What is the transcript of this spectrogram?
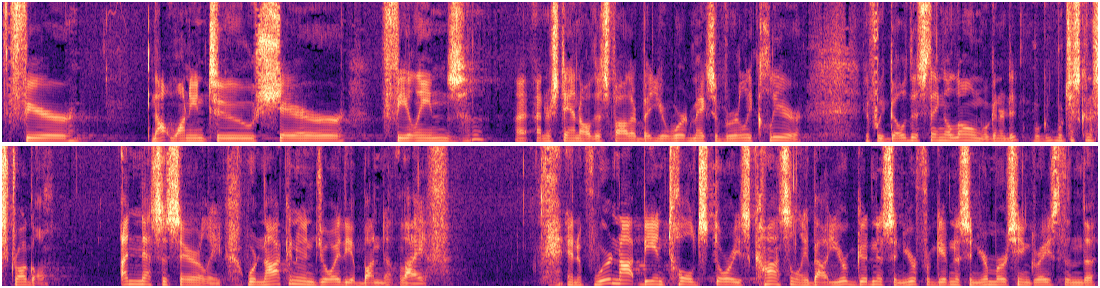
fear, not wanting to share feelings. I understand all this, Father, but your word makes it really clear. If we go this thing alone, we're, gonna, we're just going to struggle unnecessarily. We're not going to enjoy the abundant life. And if we're not being told stories constantly about your goodness and your forgiveness and your mercy and grace, then the,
